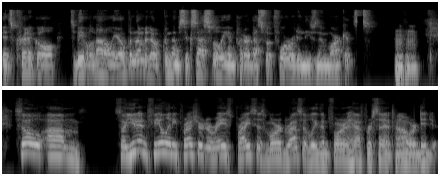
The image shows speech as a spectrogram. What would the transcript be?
it's critical to be able to not only open them, but open them successfully and put our best foot forward in these new markets. Mm-hmm. So, um, so you didn't feel any pressure to raise prices more aggressively than four and a half percent, huh? Or did you?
